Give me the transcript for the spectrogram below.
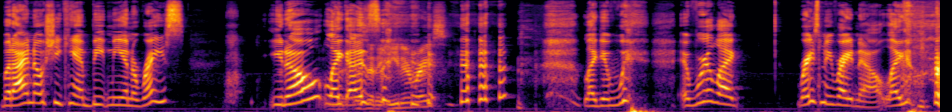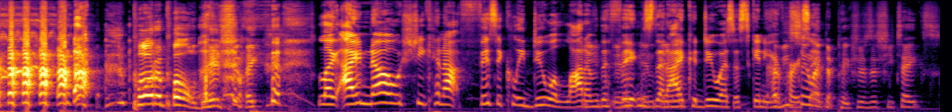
but i know she can't beat me in a race you know like is as- it an eating race? like if we if we're like race me right now like Pull the pole, bitch. Like like I know she cannot physically do a lot of the And- things and- that and- I could do as a skinnier Have you person. seen like the pictures that she takes?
